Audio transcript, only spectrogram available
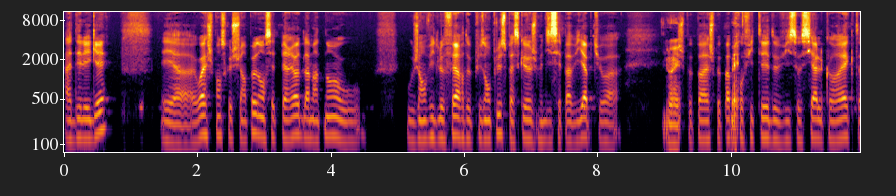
à déléguer? Et ouais, je pense que je suis un peu dans cette période là maintenant où, où j'ai envie de le faire de plus en plus parce que je me dis c'est pas viable, tu vois. Je peux pas, je peux pas profiter de vie sociale correcte.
